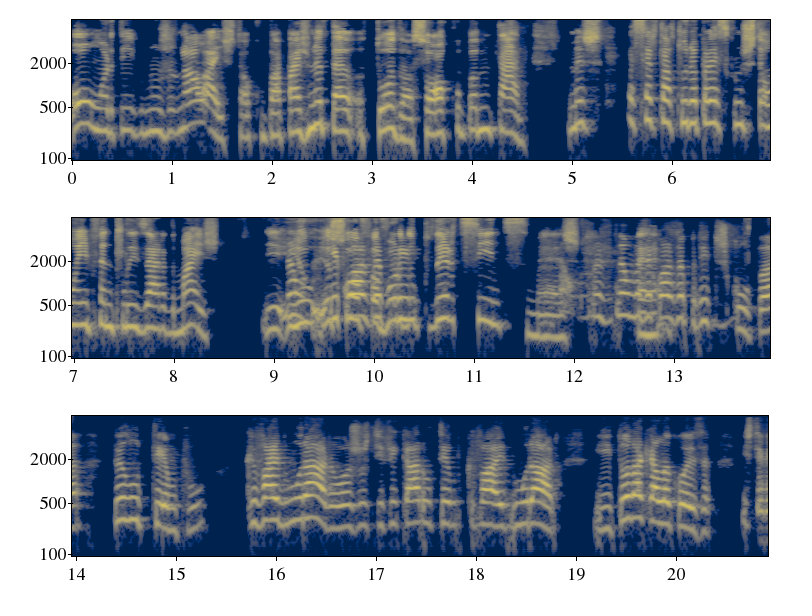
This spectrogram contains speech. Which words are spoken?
ou um artigo no jornal, ah, isto ocupa a página toda, ou só ocupa metade, mas a certa altura parece que nos estão a infantilizar demais. Não, eu, eu sou a favor a pedir... do poder de síntese, mas. Não, mas, não, mas é... é quase a pedir desculpa pelo tempo que vai demorar, ou a justificar o tempo que vai demorar. E toda aquela coisa. Isto é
